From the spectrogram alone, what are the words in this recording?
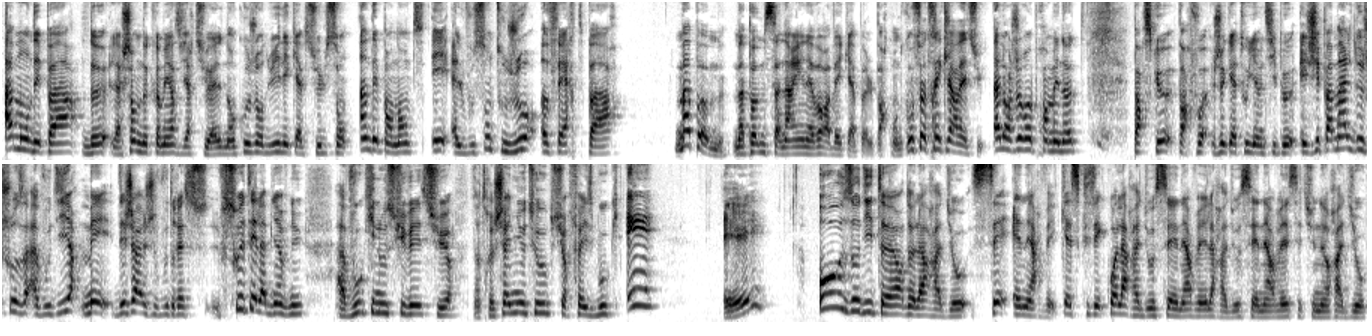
à mon départ de la chambre de commerce virtuelle. Donc aujourd'hui, les capsules sont indépendantes et elles vous sont toujours offertes par Ma pomme. Ma pomme, ça n'a rien à voir avec Apple. Par contre, qu'on soit très clair là-dessus. Alors, je reprends mes notes, parce que parfois, je gâtouille un petit peu, et j'ai pas mal de choses à vous dire, mais déjà, je voudrais souhaiter la bienvenue à vous qui nous suivez sur notre chaîne YouTube, sur Facebook, et... et aux auditeurs de la radio CNRV. Qu'est-ce que c'est quoi la radio CNRV La radio CNRV, c'est une radio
